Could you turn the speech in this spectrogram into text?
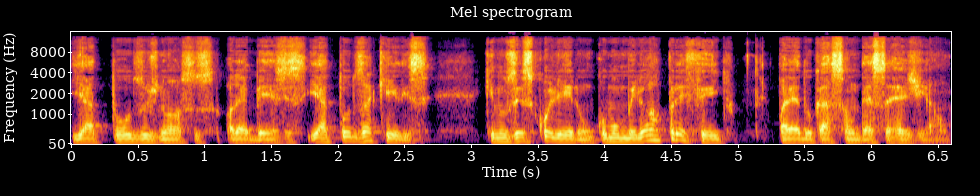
e a todos os nossos orebenses e a todos aqueles que nos escolheram como o melhor prefeito para a educação dessa região.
